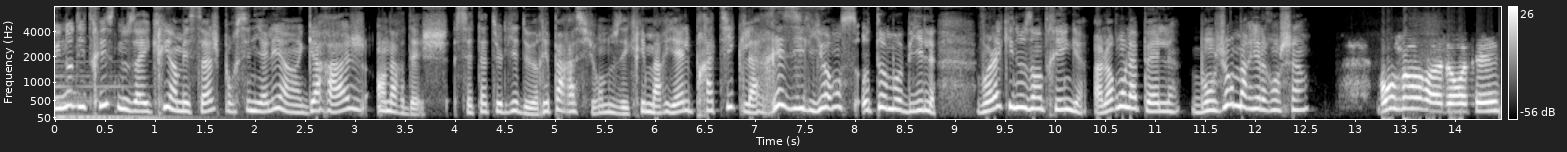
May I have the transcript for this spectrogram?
Une auditrice nous a écrit un message pour signaler un garage en Ardèche. Cet atelier de réparation, nous écrit Marielle, pratique la résilience automobile. Voilà qui nous intrigue. Alors on l'appelle. Bonjour Marielle Ranchin. Bonjour euh, Dorothée.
